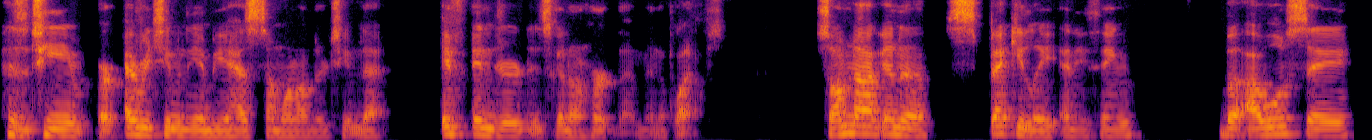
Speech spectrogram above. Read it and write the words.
has a team, or every team in the NBA has someone on their team that, if injured, is going to hurt them in the playoffs. So I'm not going to speculate anything, but I will say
